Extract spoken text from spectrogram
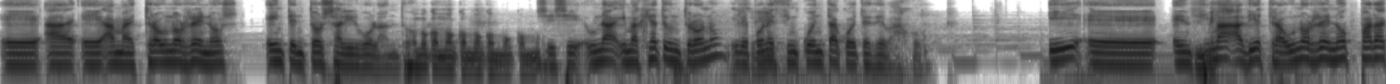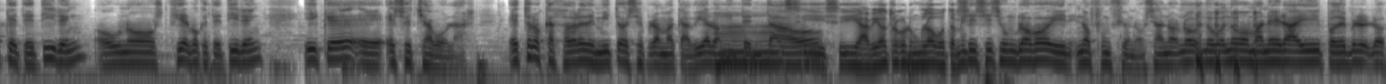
eh, a- eh, amaestró unos renos e intentó salir volando. ¿Cómo, cómo, cómo, cómo, cómo? Sí, sí. Una, imagínate un trono y le Sí. pones 50 cohetes debajo. Y eh, encima adiestra unos renos para que te tiren, o unos ciervos que te tiren, y que eh, eso echa a volar. Esto los cazadores de mitos, ese programa que había, lo han Ah, intentado. Sí, sí, había otro con un globo también. Sí, sí, sí, un globo y no funcionó. O sea, no, no, no, no hubo manera ahí, pueden ver, lo-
